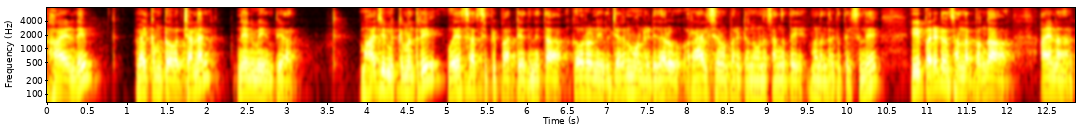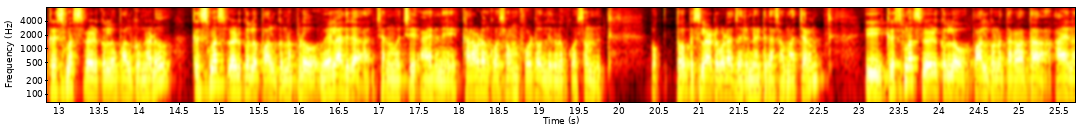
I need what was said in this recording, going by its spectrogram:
హాయ్ అండి. Welcome to our channel. నేను మీ ఎంపీఆర్ మాజీ ముఖ్యమంత్రి వైఎస్ఆర్సీపీ పార్టీ అధినేత గౌరవనీయులు జగన్మోహన్ రెడ్డి గారు రాయలసీమ పర్యటనలో ఉన్న సంగతి మనందరికీ తెలిసిందే. ఈ పర్యటన సందర్భంగా ఆయన క్రిస్మస్ వేడుకల్లో పాల్గొన్నాడు. క్రిస్మస్ వేడుకల్లో పాల్గొన్నప్పుడు వేలాదిగా జనం వచ్చి ఆయనని కలవడం కోసం ఫోటోలు దిగడం కోసం ఒక తోపిసలాట కూడా జరిగినట్టుగా సమాచారం. ఈ క్రిస్మస్ వేడుకల్లో పాల్గొన్న తర్వాత ఆయన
